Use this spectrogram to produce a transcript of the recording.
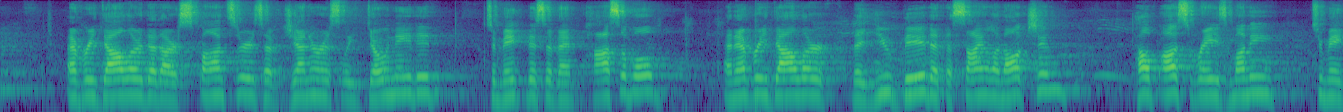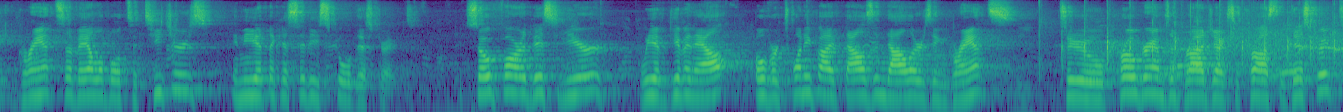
every dollar that our sponsors have generously donated to make this event possible, and every dollar that you bid at the silent auction help us raise money to make grants available to teachers in the Ithaca City School District. So far this year, we have given out over $25,000 in grants to programs and projects across the district.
